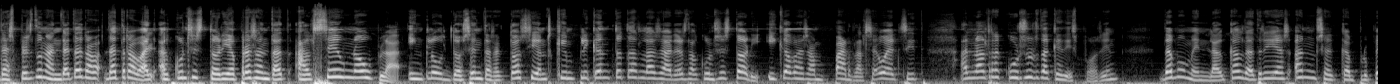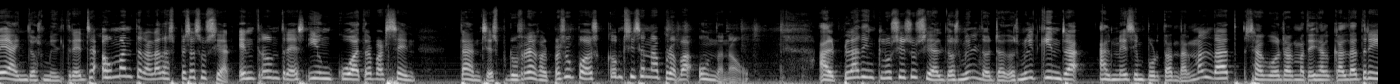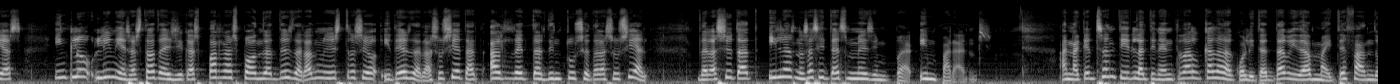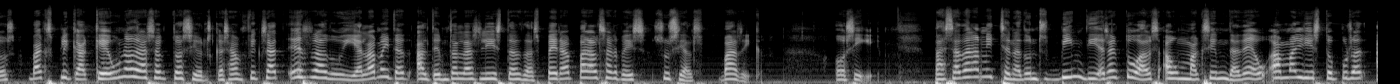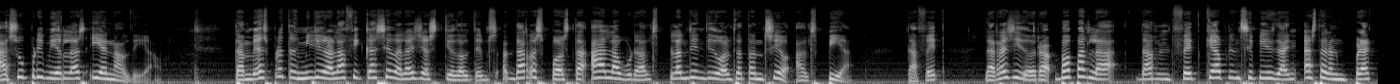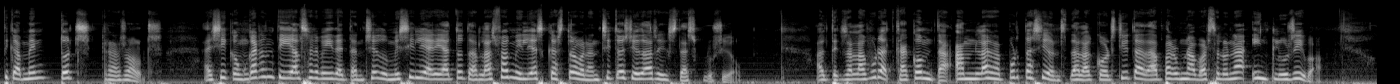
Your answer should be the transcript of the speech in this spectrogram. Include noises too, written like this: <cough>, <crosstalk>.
Després d'un any de, tra de treball, el consistori ha presentat el seu nou pla. Inclou 200 actuacions que impliquen totes les àrees del consistori i que basen part del seu èxit en els recursos de què disposin. De moment, l'alcalde Trias ha anunciat que el proper any 2013 augmentarà la despesa social entre un 3 i un 4%, tant si es prorrega el pressupost com si se n'aprova un de nou. El Pla d'Inclusió Social 2012-2015, el més important del mandat, segons el mateix alcalde Trias, inclou línies estratègiques per respondre des de l'administració i des de la societat als reptes d'inclusió de la social, de la ciutat i les necessitats més imper imperants. En aquest sentit, la tinenta d'alcalde de Qualitat de Vida, Maite Fandos, va explicar que una de les actuacions que s'han fixat és reduir a la meitat el temps de les llistes d'espera per als serveis socials bàsics. O sigui, passar de la mitjana d'uns 20 dies actuals a un màxim de 10 amb el llistó posat a suprimir-les i anar al dia. També es pretén millorar l'eficàcia de la gestió del temps de resposta a elaborar els plans individuals d'atenció, els PIA. De fet, la regidora va parlar del fet que a principis d'any estaran pràcticament tots resolts, així com garantir el servei d'atenció domiciliària a totes les famílies que es troben en situació de risc d'exclusió. El text elaborat que compta amb les aportacions de l'acord ciutadà per una Barcelona inclusiva,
